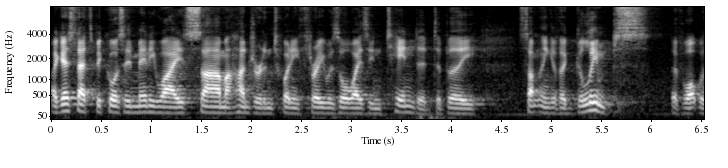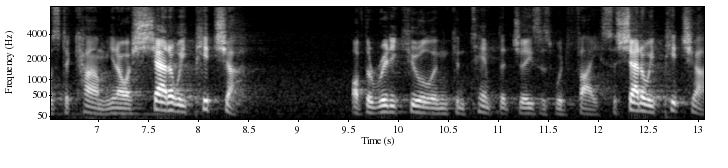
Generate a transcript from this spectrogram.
I guess that's because, in many ways, Psalm 123 was always intended to be something of a glimpse of what was to come, you know, a shadowy picture of the ridicule and contempt that Jesus would face, a shadowy picture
